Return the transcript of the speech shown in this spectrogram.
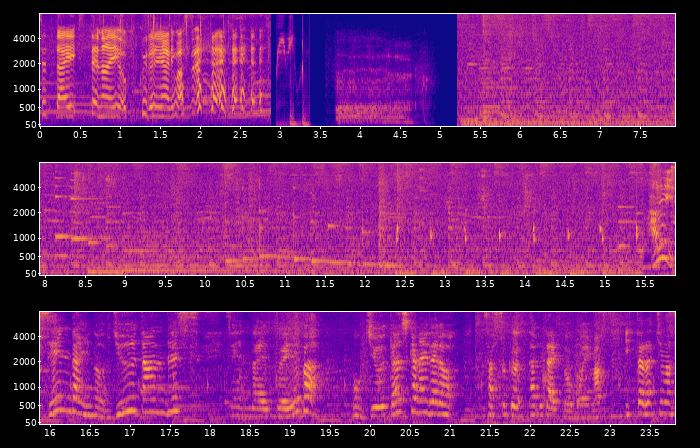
絶対捨てないお袋にあります。はい仙台の牛タンです。仙台といえばもう牛タンしかないだろう。早速食べたいと思います。いただきます。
